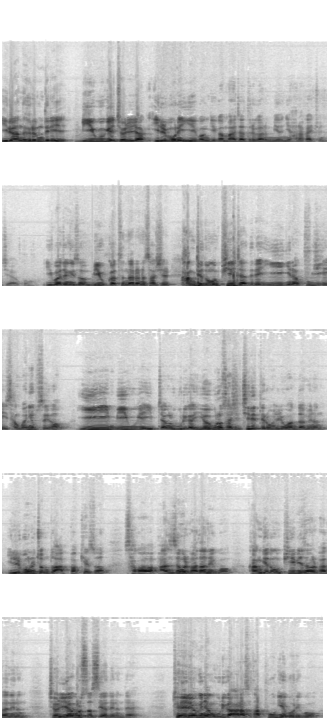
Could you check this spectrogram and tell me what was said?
이러한 흐름들이 미국의 전략, 일본의 이해관계가 맞아 들어가는 면이 하나가 존재하고 이 과정에서 미국 같은 나라는 사실 강제동원 피해자들의 이익이나 국익에 상관이 없어요. 이 미국의 입장을 우리가 역으로 사실 지렛대로 활용한다면 일본을 좀 더 압박해서 사과와 반성을 받아내고 강제동원 피해 배상을 받아내는 전략으로 썼어야 되는데 되려 그냥 우리가 알아서 다 포기해버리고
